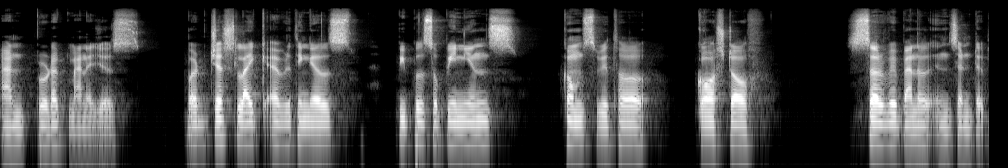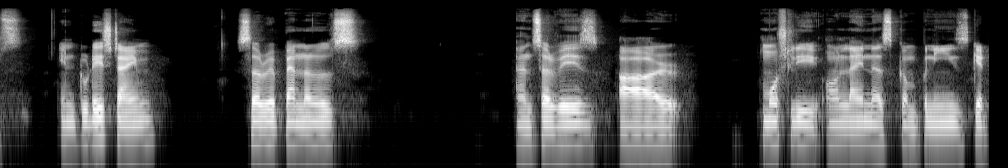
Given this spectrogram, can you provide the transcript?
and product managers. But just like everything else people's opinions comes with a cost of survey panel incentives. In today's time survey panels and surveys are mostly online as companies get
